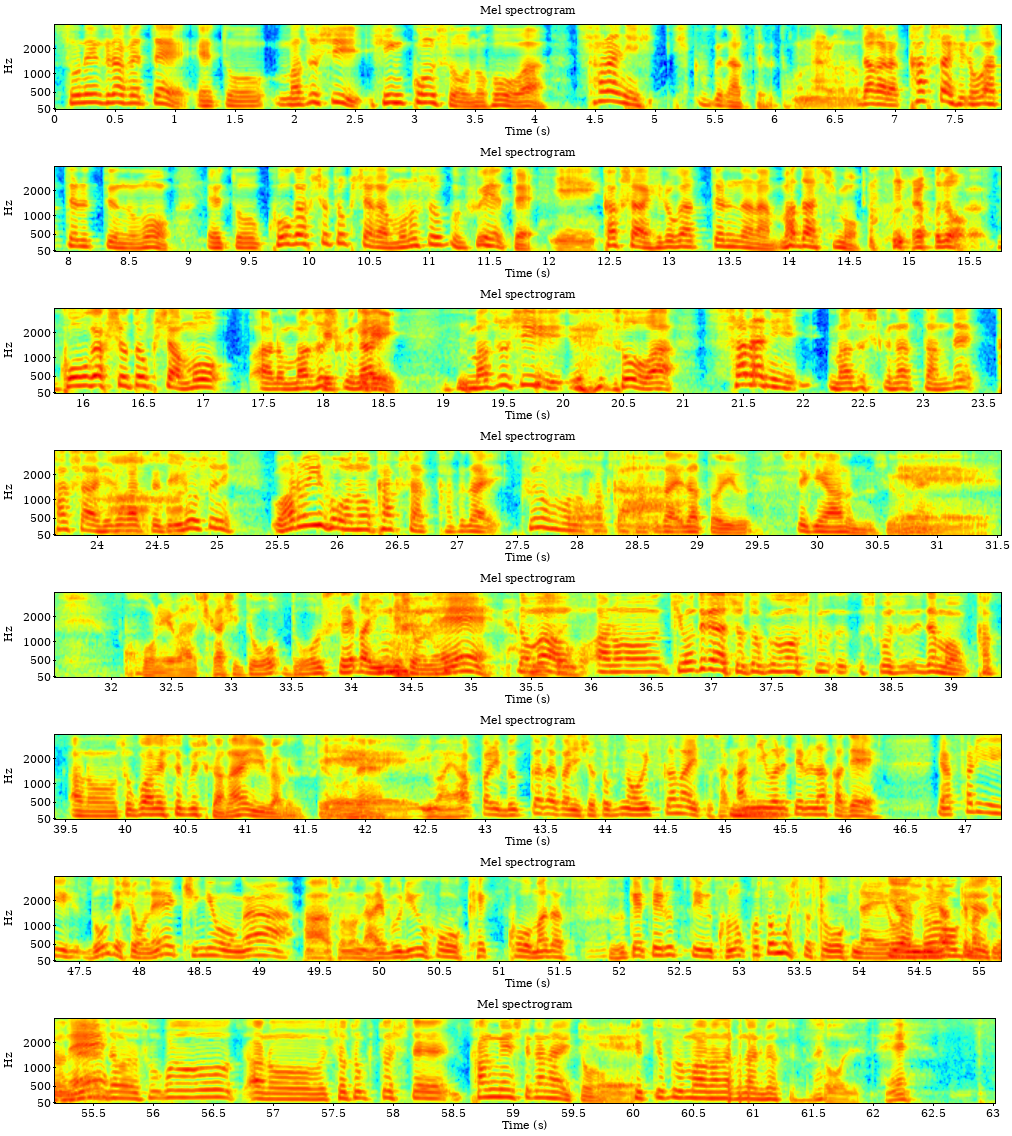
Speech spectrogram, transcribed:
それに比べて、えーと貧しい貧困層の方はさらに低くなってると。なるほど。だから格差広がってるっていうのも、えっと、高額所得者がものすごく増えて、えー、格差が広がってるならまだしも。なるほど。高額所得者もあの貧しくなり貧しい層はさらに貧しくなったんで格差が広がってて要するに悪い方の格差拡大負の方の格差拡大だという指摘があるんですよね。えーこれはしかしどうどうすればいいんでしょうね。まああの基本的には所得を少しでもかあの底上げしていくしかないわけですけどね、えー、今やっぱり物価高に所得が追いつかないと盛んに言われている中で、うんやっぱりどうでしょうね、企業があその内部留保を結構まだ続けてるっていう、このことも一つ大きな要因になってますよね。ねだからそこをあの所得として還元していかないと、結局回らなくなりますよね。そうですね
